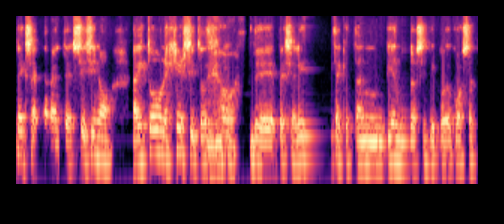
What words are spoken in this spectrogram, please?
Exactamente, sí, sí, no. Hay todo un ejército, digamos, de especialistas que están viendo ese tipo de cosas.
